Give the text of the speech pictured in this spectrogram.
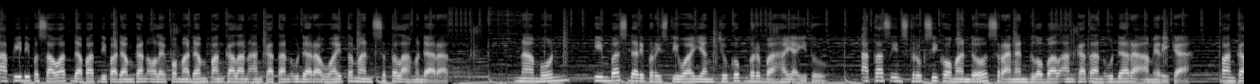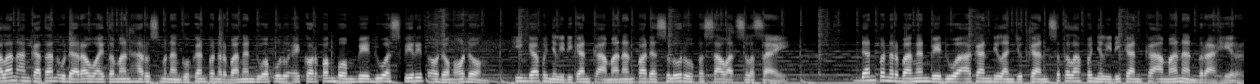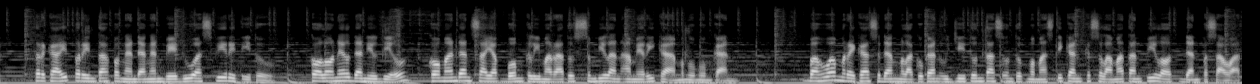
Api di pesawat dapat dipadamkan oleh pemadam pangkalan Angkatan Udara Whiteman setelah mendarat. Namun, imbas dari peristiwa yang cukup berbahaya itu, atas instruksi Komando Serangan Global Angkatan Udara Amerika, Pangkalan Angkatan Udara Whiteman harus menangguhkan penerbangan 20 ekor pembom B-2 Spirit odong-odong, hingga penyelidikan keamanan pada seluruh pesawat selesai dan penerbangan B-2 akan dilanjutkan setelah penyelidikan keamanan berakhir. Terkait perintah pengandangan B-2 Spirit itu, Kolonel Daniel Dill, Komandan Sayap Bom ke-509 Amerika mengumumkan bahwa mereka sedang melakukan uji tuntas untuk memastikan keselamatan pilot dan pesawat.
